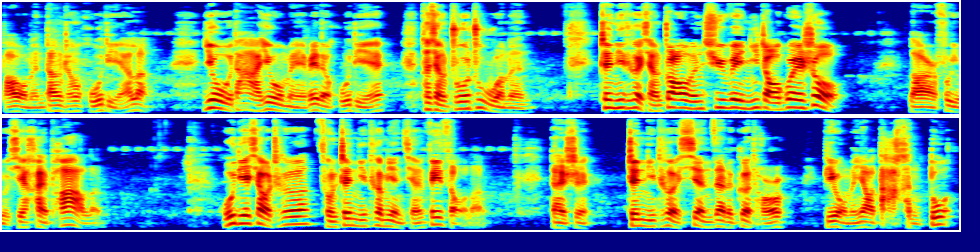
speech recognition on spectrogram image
把我们当成蝴蝶了，又大又美味的蝴蝶。她想捉住我们。珍妮特想抓我们去为你找怪兽。拉尔夫有些害怕了。蝴蝶校车从珍妮特面前飞走了，但是珍妮特现在的个头比我们要大很多。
